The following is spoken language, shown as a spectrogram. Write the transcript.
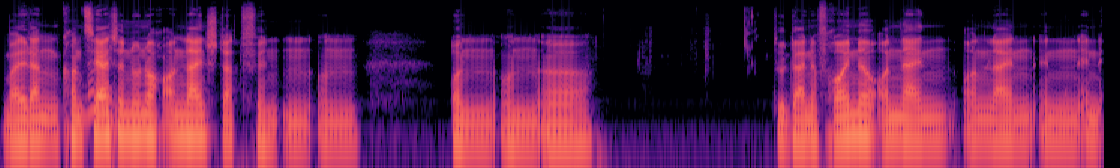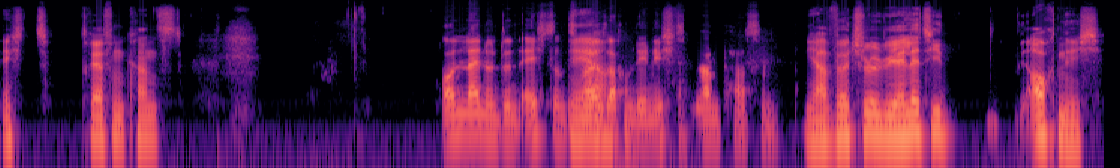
Weil dann Konzerte nur noch online stattfinden und, und, und äh, du deine Freunde online, online in, in echt treffen kannst. Online und in echt sind zwei Ja. Sachen, die nicht zusammenpassen. Ja, Virtual Reality auch nicht.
